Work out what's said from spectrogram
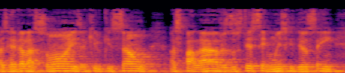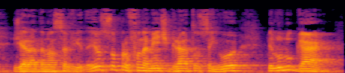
as revelações, aquilo que são as palavras, os testemunhos que Deus tem gerado na nossa vida. Eu sou profundamente grato ao Senhor pelo lugar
